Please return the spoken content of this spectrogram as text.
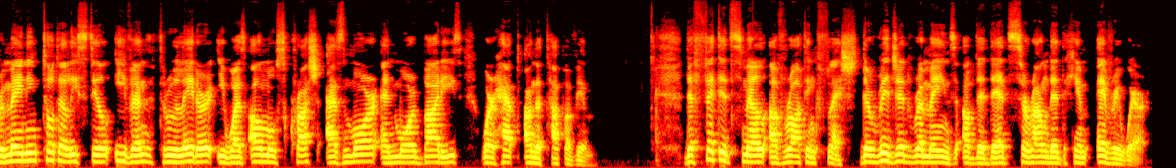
remaining totally still even through later he was almost crushed as more and more bodies were heaped on the top of him. The fetid smell of rotting flesh, the rigid remains of the dead surrounded him everywhere.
